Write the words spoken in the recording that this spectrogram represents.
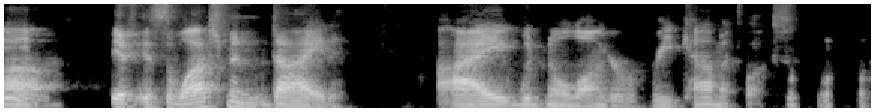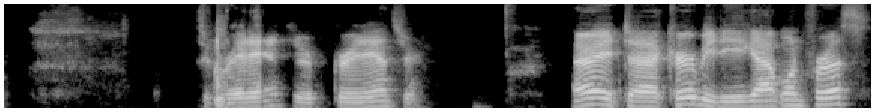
um, if if the Watchman died, I would no longer read comic books. it's a great answer. Great answer. All right, uh, Kirby, do you got one for us?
